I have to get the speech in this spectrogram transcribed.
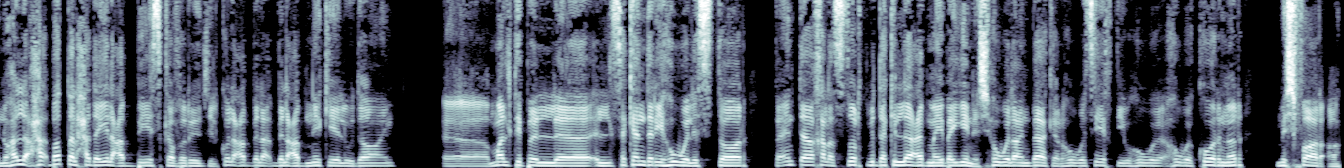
إنه هلأ بطل حدا يلعب base coverage الكل عم بيلعب nickel و dime. multiple ال secondary هو ال star. فأنت خلص صرت بدك اللاعب ما يبينش. هو linebacker هو safety وهو هو corner مش فارقة.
